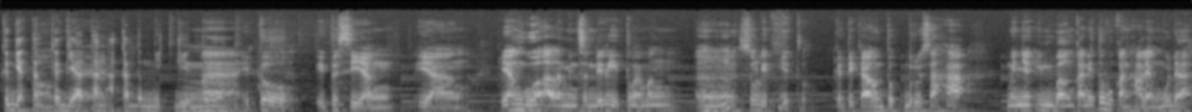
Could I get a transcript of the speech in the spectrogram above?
kegiatan-kegiatan Oke. akademik gitu. Nah itu itu sih yang yang yang gue alamin sendiri itu memang eh, sulit gitu. Ketika untuk berusaha menyeimbangkan itu bukan hal yang mudah.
